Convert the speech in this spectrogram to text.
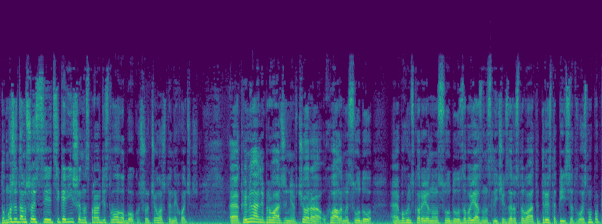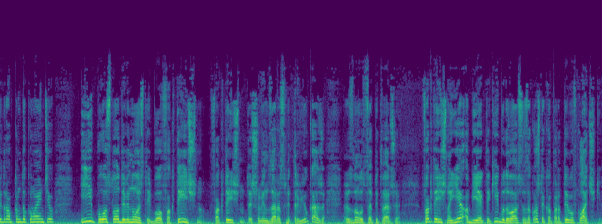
То може там щось цікавіше насправді з твого боку, що чого ж ти не хочеш. Е, кримінальне провадження вчора ухвалами суду Богунського районного суду зобов'язано слідчих заарештувати 358 по підробкам документів і по 190, бо фактично, фактично, те, що він зараз в інтерв'ю каже, е, знову це підтверджує. Фактично є об'єкт, який будувався за кошти кооперативу вкладчиків.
